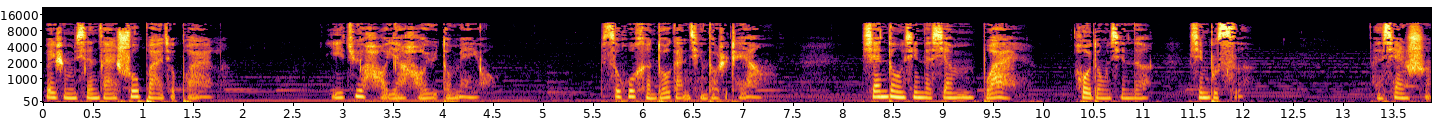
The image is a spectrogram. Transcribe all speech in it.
为什么现在说不爱就不爱了，一句好言好语都没有。似乎很多感情都是这样，先动心的先不爱，后动心的。心不死，很现实，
